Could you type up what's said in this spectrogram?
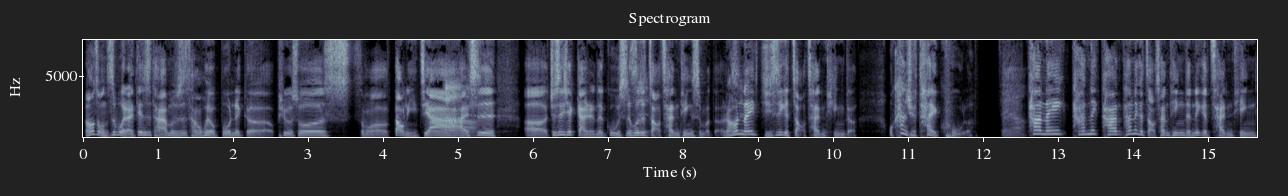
然后总之，未来电视台他们就是常常会有播那个，譬如说什么到你家啊，还是。呃，就是一些感人的故事，或者找餐厅什么的。然后那一集是一个早餐厅的，我看觉得太酷了。怎样？他那他那他他那个早餐厅的那个餐厅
